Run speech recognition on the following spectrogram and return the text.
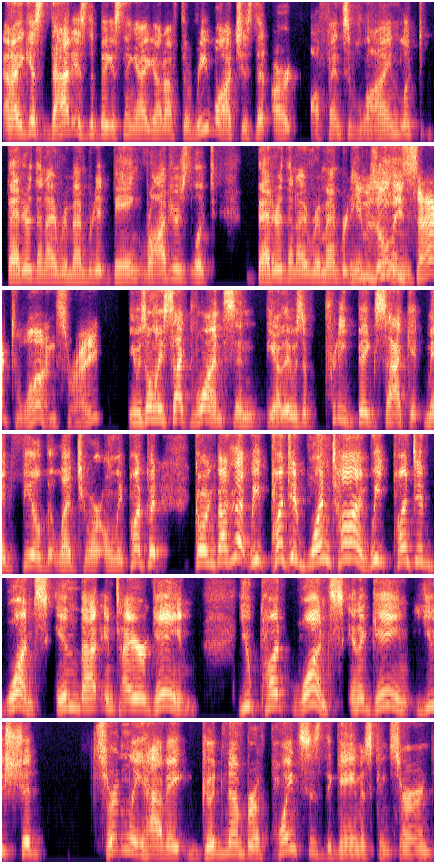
And I guess that is the biggest thing I got off the rewatch is that our offensive line looked better than I remembered it being. Rodgers looked better than I remembered him. He was being. only sacked once, right? He was only sacked once, and you know there was a pretty big sack at midfield that led to our only punt. But going back to that, we punted one time. We punted once in that entire game. You punt once in a game, you should certainly have a good number of points as the game is concerned.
